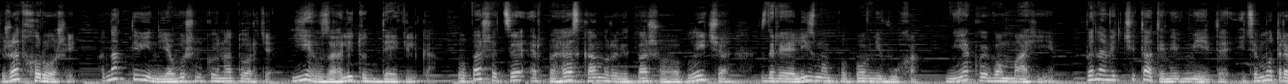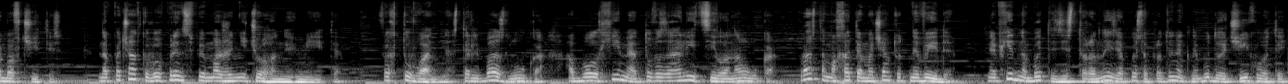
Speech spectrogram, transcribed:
Сюжет хороший, однак не він є вишенкою на торті, їх взагалі тут декілька. По-перше, це РПГ з камерою від першого обличчя з реалізмом по повні вуха. Ніякої вам магії. Ви навіть читати не вмієте, і цьому треба вчитись. На початку ви, в принципі, майже нічого не вмієте. Фехтування, стрільба з лука або алхімія то взагалі ціла наука. Просто махати мечем тут не вийде. Необхідно бити зі сторони, з якої супротивник не буде очікувати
